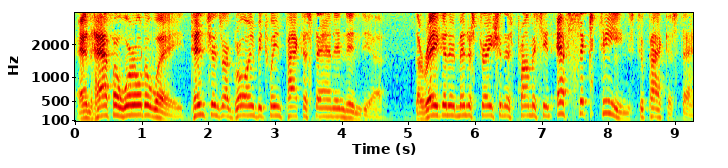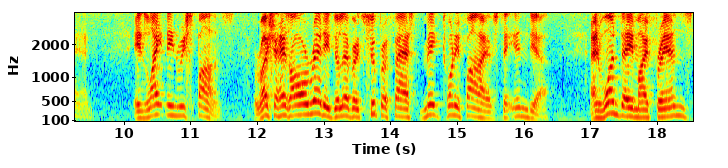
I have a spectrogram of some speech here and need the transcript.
and half a world away tensions are growing between Pakistan and India. The Reagan administration is promising F-16s to Pakistan. In lightning response, Russia has already delivered superfast MiG-25s to India. And one day, my friends,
